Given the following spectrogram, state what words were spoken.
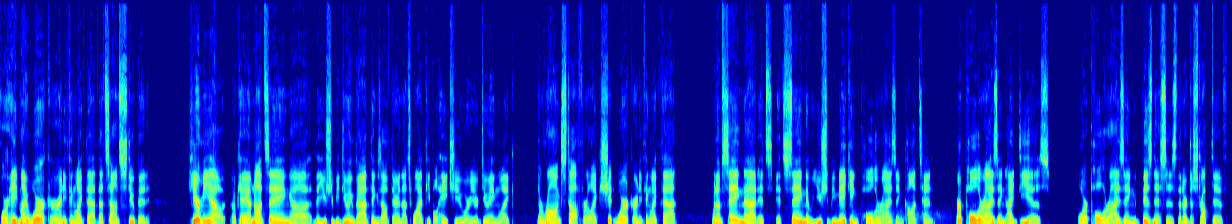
or hate my work or anything like that? That sounds stupid. Hear me out, okay? I'm not saying uh, that you should be doing bad things out there and that's why people hate you or you're doing like the wrong stuff or like shit work or anything like that. When I'm saying that, it's it's saying that you should be making polarizing content or polarizing ideas or polarizing businesses that are disruptive.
